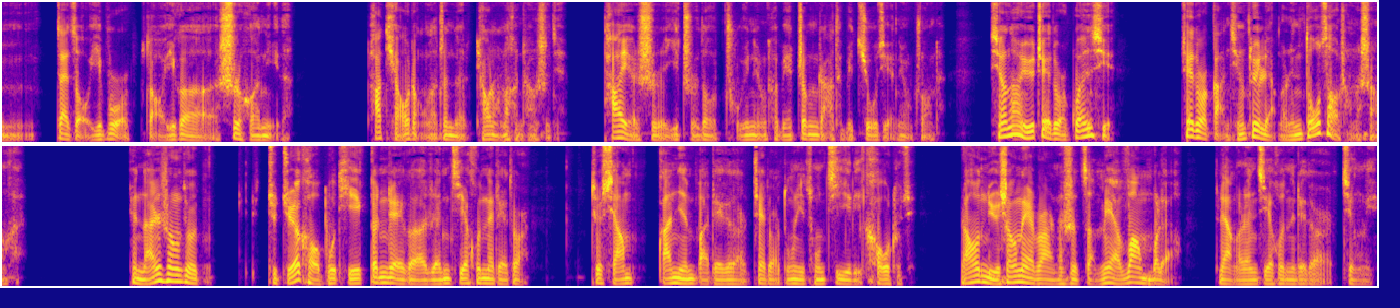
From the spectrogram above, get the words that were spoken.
嗯，再走一步，找一个适合你的。他调整了，真的调整了很长时间。他也是一直都处于那种特别挣扎、特别纠结那种状态，相当于这段关系、这段感情对两个人都造成了伤害。这男生就就绝口不提跟这个人结婚的这段，就想赶紧把这个这段东西从记忆里抠出去。然后女生那边呢，是怎么也忘不了两个人结婚的这段经历，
